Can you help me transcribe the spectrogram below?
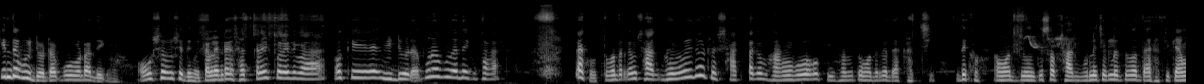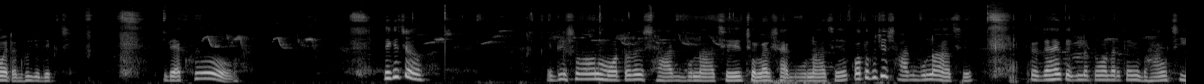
কিন্তু ভিডিওটা পুরোটা দেখবা অবশ্যই অবশ্যই দেখো চ্যানেলটাকে সাবস্ক্রাইব করে দেবা। ওকে? ভিডিওটা পুরো পুরো দেখবা। দেখো, তোমাদেরকে আমি শাক ভাঙবো দেবো শাকটাকে ভাঙবো, কীভাবে তোমাদেরকে দেখাচ্ছি। দেখো, আমার জমিতে সব শাক বুনেছে এগুলো তোমার দেখাচ্ছি। কেমন এটা ঘুরিয়ে দেখছি। দেখো। দেখেছ? এগুলো সব আমার মটরের শাক বোনা আছে, ছোলার শাক বোনা আছে, কত কিছু শাক বোনা আছে। তো যাই হোক, এগুলো তোমাদেরকে আমি ভাঙছি,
